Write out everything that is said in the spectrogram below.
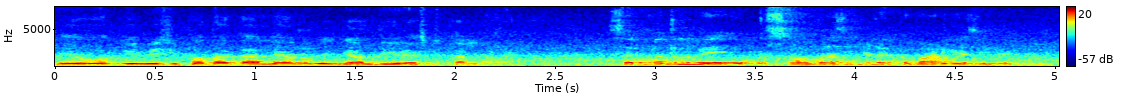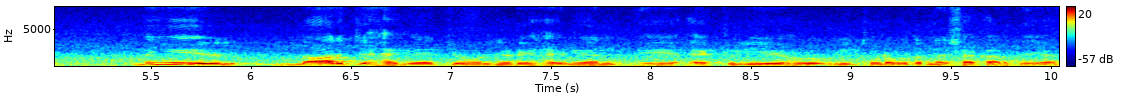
ਤੇ ਉਹ ਅੱਗੇ ਵੀ ਅਸੀਂ ਪਤਾ ਕਰ ਲਿਆ ਉਹਨੂੰ ਵੀ ਜਲਦੀ ਅਰੈਸਟ ਕਰ ਲਾਂਗੇ। ਸਰ ਮਤਲਬ ਇਹ ਉਹ ਕਸਾਉਂਦਾ ਸੀ ਜਿਹੜਾ ਕਬਾੜੀਆ ਸੀਗਾ ਨਹੀਂ ਇਹ ਲਾਲਚ ਹੈਗੇ ਆ ਚੋਰ ਜਿਹੜੇ ਹੈਗੇ ਆ ਇਹ ਐਕਚੁਅਲੀ ਇਹੋ ਵੀ ਥੋੜਾ ਬਹੁਤ ਨਸ਼ਾ ਕਰਦੇ ਆ।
